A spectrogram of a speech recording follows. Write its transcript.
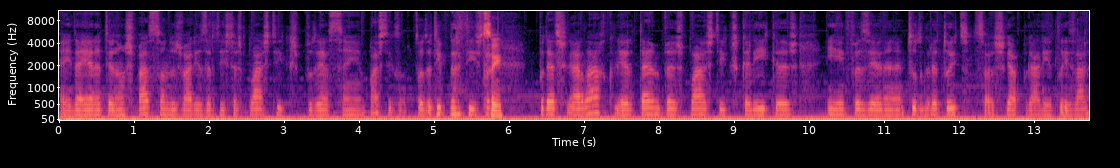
A ideia era ter um espaço onde os vários artistas plásticos pudessem, plásticos, todo tipo de artista, Sim. pudesse chegar lá, recolher tampas, plásticos, caricas e fazer eh, tudo gratuito, só chegar, pegar e utilizar,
